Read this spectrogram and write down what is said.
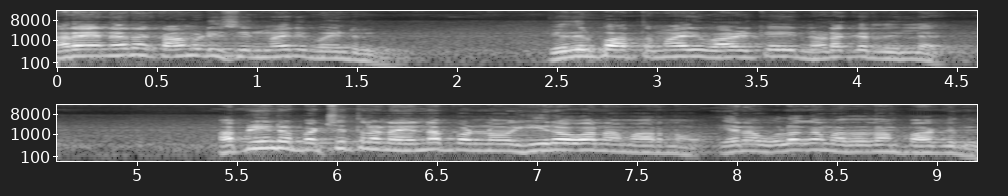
நிறைய நேரம் காமெடி சீன் மாதிரி போயின்னு இருக்கு. எதிர்பார்த்த மாதிரி வாழ்க்கை நடக்கிறது இல்லை. அப்படின்ற பட்சத்தில் நான் என்ன பண்ணோம்? ஹீரோவாக நான் மாறணும். ஏன்னா உலகம் அதை தான் பார்க்குது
